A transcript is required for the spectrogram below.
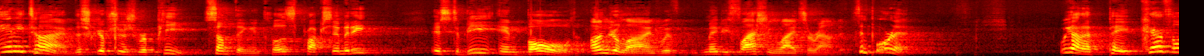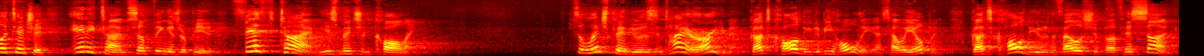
Anytime the scriptures repeat something in close proximity, is to be in bold, underlined with maybe flashing lights around it. It's important. We got to pay careful attention anytime something is repeated. Fifth time he's mentioned calling. It's a linchpin to his entire argument. God's called you to be holy. That's how he opened. God's called you to the fellowship of his Son.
